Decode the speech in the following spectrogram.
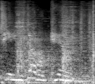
Team double kill.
